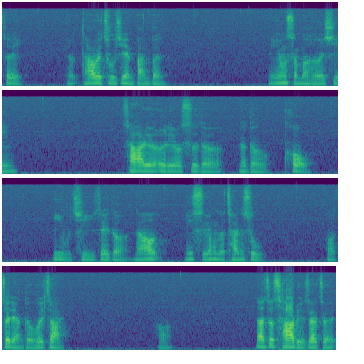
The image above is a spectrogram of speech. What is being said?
这里。它会出现版本，你用什么核心？叉六二六四的那个 Core 一五七这个，然后你使用的参数，哦，这两个会在，啊，那这差别在这，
